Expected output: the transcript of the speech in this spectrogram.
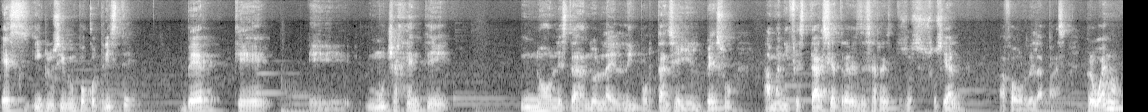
es inclusive un poco triste ver que eh, mucha gente no le está dando la, importancia y el peso a manifestarse a través de esa red social a favor de la paz. Pero bueno,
